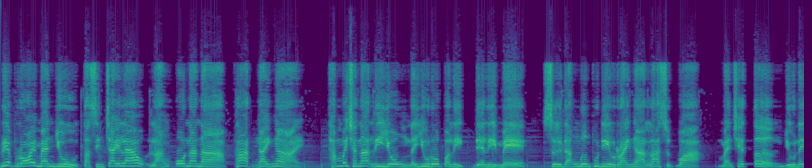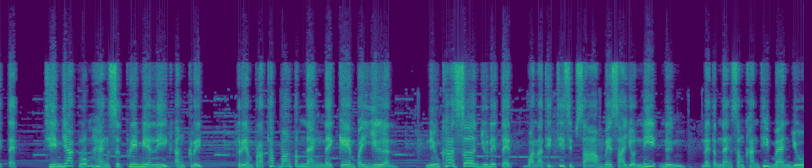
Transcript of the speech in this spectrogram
เรียบร้อยแมนยูตัดสินใจแล้วหลังโอนานาพลาดง่ายๆทำไม่ชนะลียงในยูโรปาลีกเดลีเม สื่อดังเมืองผู้ดีรายงานล่าสุดว่าแมนเชสเตอร์ยูไนเต็ดทีมยักษ์ล้มแห่งศึกพรีเมียร์ลีกอังกฤษ เตรียมประทับบางตำแหน่งในเกมไปเยือนนิวคาสเซิลยูไนเต็ดวันอาทิตย์ที่ 13 เมษายนนี้หนึ่งในตำแหน่งสำคัญที่แมนยู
